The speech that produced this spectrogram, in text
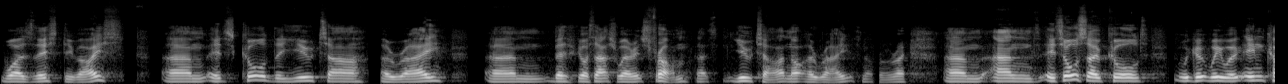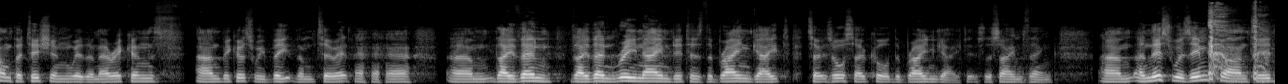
was this device. Um, it's called the Utah Array um, because that's where it's from. That's Utah, not Array. It's not from Array. Um, and it's also called, we, we, were in competition with Americans, and because we beat them to it, um, they, then, they then renamed it as the Brain Gate, so it's also called the Brain Gate. It's the same thing. Um, and this was implanted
